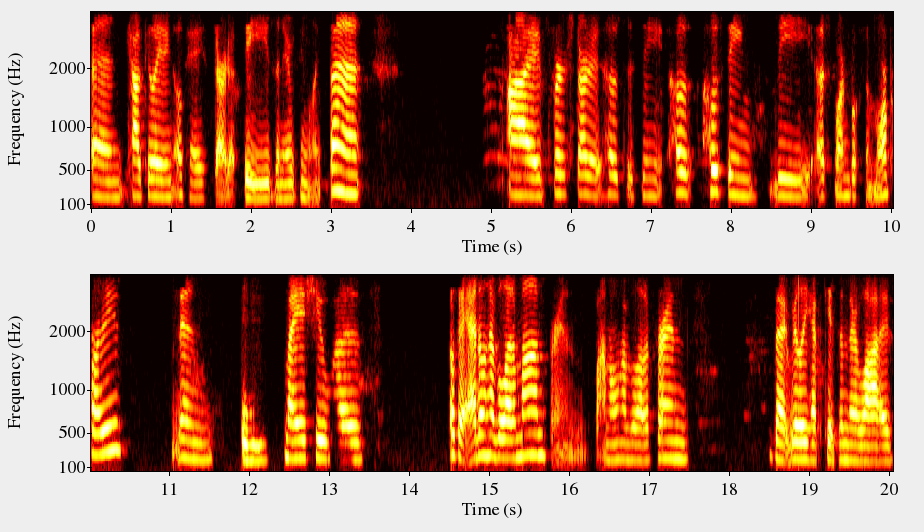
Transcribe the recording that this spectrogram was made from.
and calculating, okay, startup fees and everything like that. I first started hosting hosting the Usborne Books and More parties, and mm-hmm. my issue was, okay, I don't have a lot of mom friends. I don't have a lot of friends that really have kids in their lives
